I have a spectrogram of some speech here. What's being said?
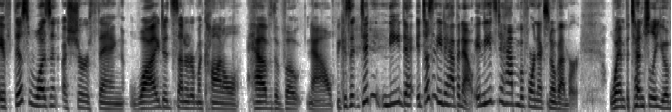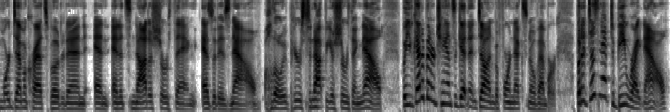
if this wasn't a sure thing, why did Senator McConnell have the vote now? Because it didn't need to it doesn't need to happen now. It needs to happen before next November when potentially you have more Democrats voted in and and it's not a sure thing as it is now, although it appears to not be a sure thing now. But you've got a better chance of getting it done before next November. But it doesn't have to be right now.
